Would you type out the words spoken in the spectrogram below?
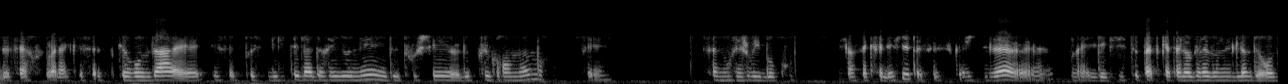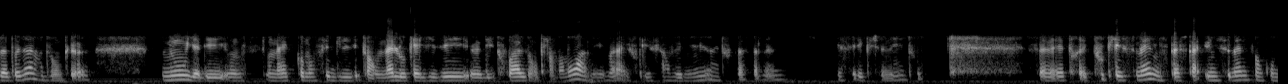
de, faire voilà que cette que Rosa ait, ait cette possibilité-là de rayonner et de toucher le plus grand nombre. Ça nous réjouit beaucoup un sacré défi parce que ce que je disais, euh, il n'existe pas de catalogue raisonné de l'œuvre de Rosa Bonheur. Donc, euh, nous, y a des, on, a commencé, enfin, on a localisé euh, des toiles dans plein d'endroits, mais voilà, il faut les faire venir et tout ça, ça va les sélectionner et tout. Ça va être toutes les semaines, il ne se passe pas une semaine sans qu'on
